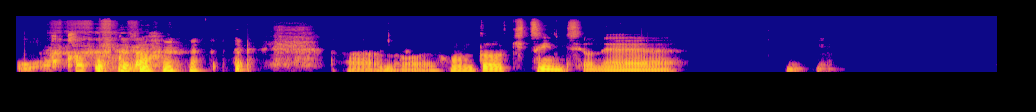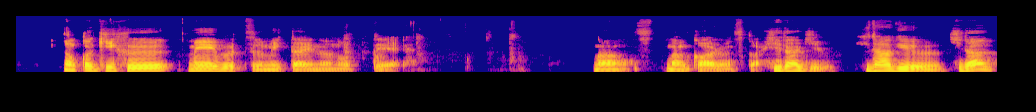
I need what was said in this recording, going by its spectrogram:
お過酷だ。あの、本当きついんですよね。なんか岐阜名物みたいなのって、なん、なんかあるんですか？飛騨牛飛騨牛、飛騨、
